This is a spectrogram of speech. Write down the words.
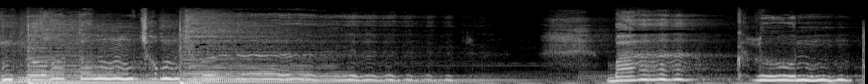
ប់ទូទុំឈប់ធ្វើបាបខ្លួនឯង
